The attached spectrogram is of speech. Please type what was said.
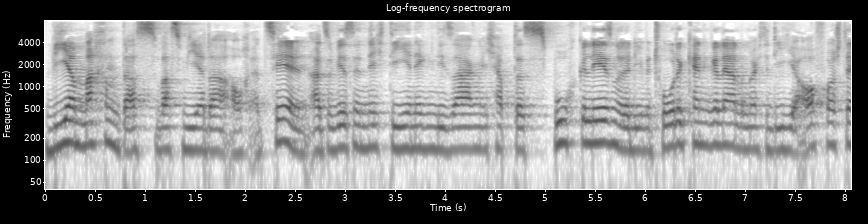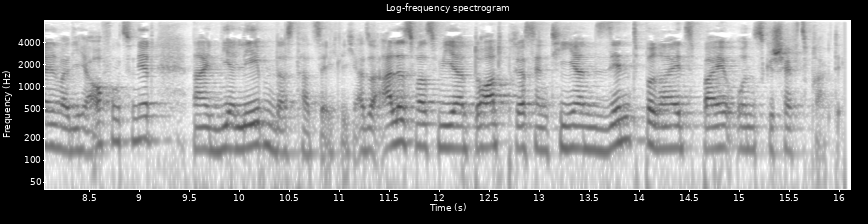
Wir machen das, was wir da auch erzählen. Also wir sind nicht diejenigen, die sagen, ich habe das Buch gelesen oder die Methode kennengelernt und möchte die hier auch vorstellen, weil die hier auch funktioniert. Nein, wir leben das tatsächlich. Also alles, was wir dort präsentieren, sind bereits bei uns Geschäftspraktiken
